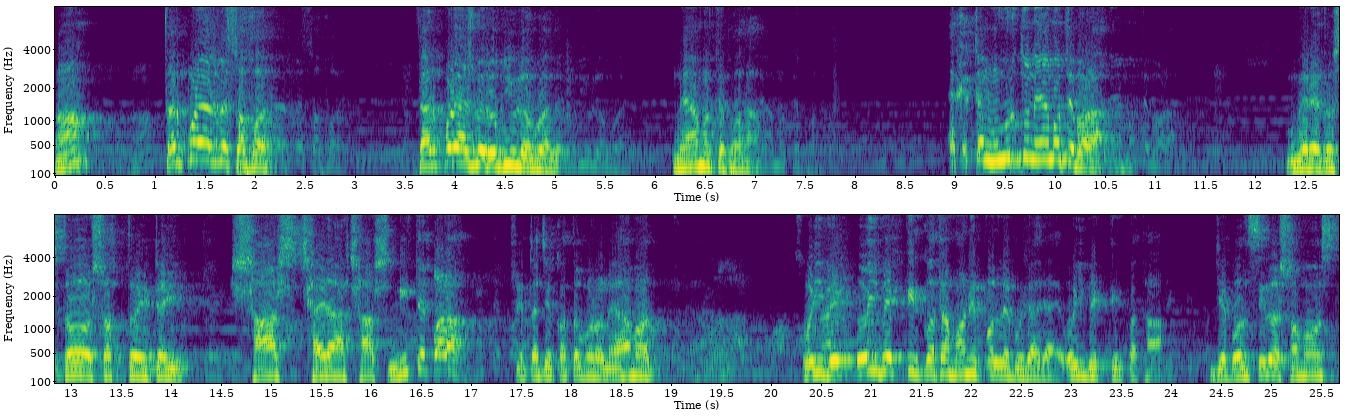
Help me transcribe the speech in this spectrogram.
হ্যাঁ? তারপরে আসবে সফর। তারপরে আসবে রবিউল ভরা। এক একটা মুহূর্ত নেয়ামতে ভরা। দোস্ত, সত্য এটাই। শ্বাস ছাড়া, শ্বাস নিতে পারা। সেটা যে কত বড় নেয়ামত। ওই ওই ব্যক্তির কথা মনে পড়লে বোঝা যায়, ওই ব্যক্তির কথা। যে বলছিল, সমস্ত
